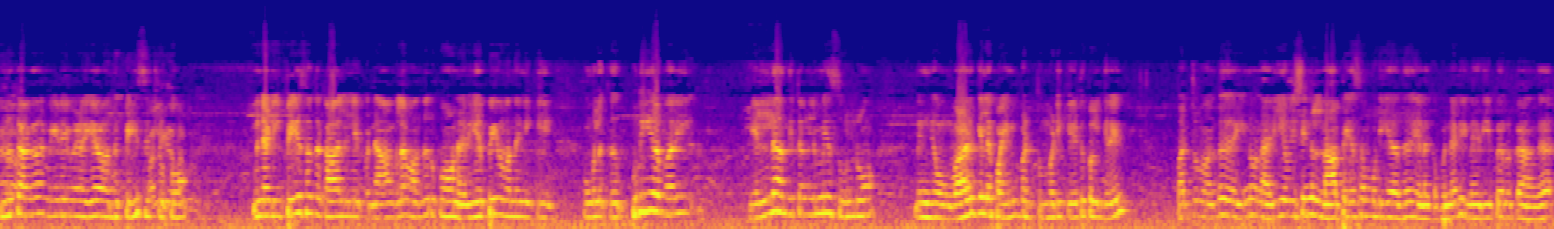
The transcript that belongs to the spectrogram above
இதுக்காக தான் மேடை மேடையா வந்து பேசிட்டு இருக்கோம் முன்னாடி பேசுறது காலையில இப்ப நாங்களாம் வந்திருக்கோம். நிறைய பேர் வந்து இன்னைக்கு உங்களுக்கு புரியுற மாதிரி எல்லா திட்டங்களுமே சொல்றோம். நீங்க உங்க வாழ்க்கையில பயன்படுத்தும்படி கேட்டுக்கொள்கிறேன். மற்றும் வந்து இன்னும் நிறைய விஷயங்கள் நான் பேச முடியாது. எனக்கு பின்னாடி நிறைய பேர் இருக்காங்க.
